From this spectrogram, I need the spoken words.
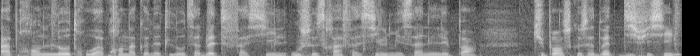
apprendre l'autre ou apprendre à connaître l'autre, ça doit être facile ou ce sera facile, mais ça ne l'est pas. Tu penses que ça doit être difficile?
